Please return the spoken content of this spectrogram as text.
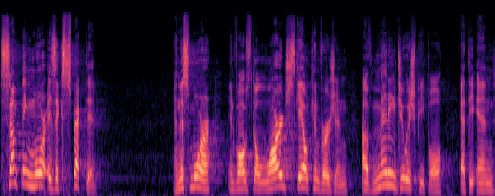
Something more is expected. And this more involves the large scale conversion of many Jewish people at the end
